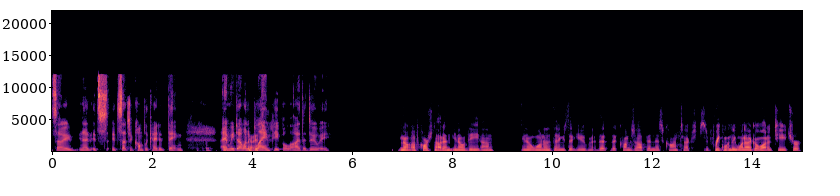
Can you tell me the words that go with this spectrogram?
So you know it's it's such a complicated thing. And we don't want to yeah, blame people either do we? No of course not. And you know the um you know one of the things that you that that comes up in this context frequently when i go out and teach or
